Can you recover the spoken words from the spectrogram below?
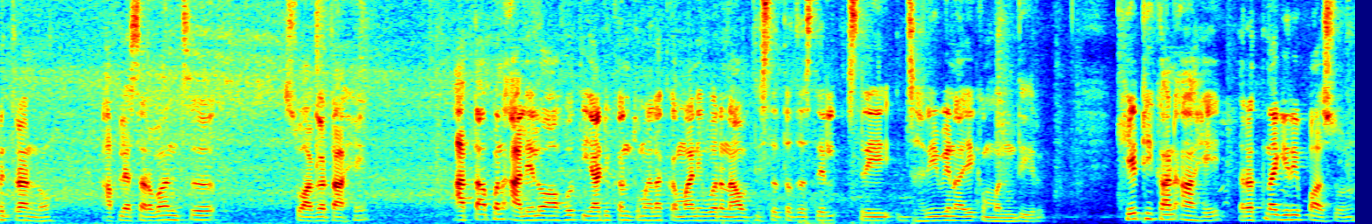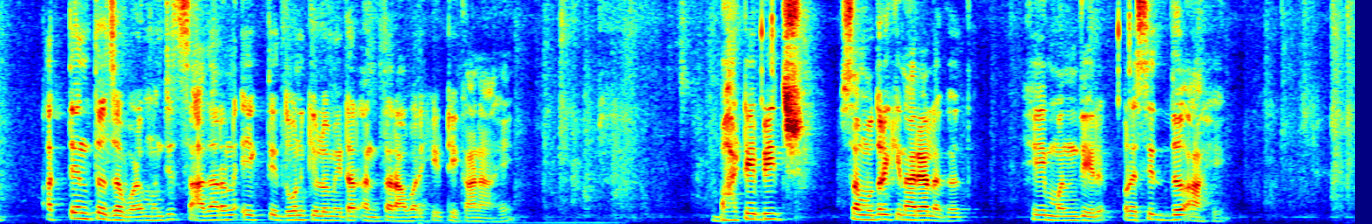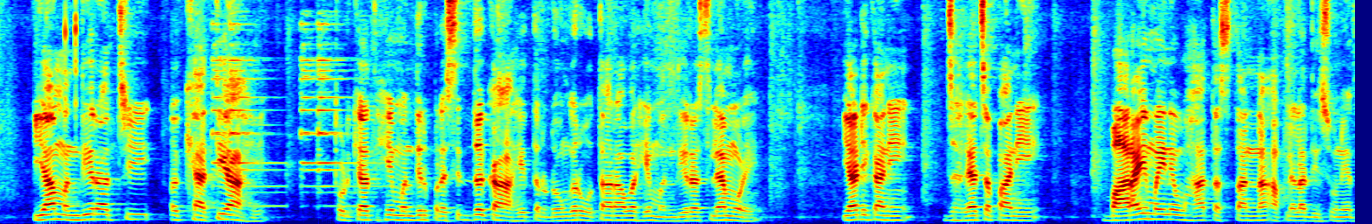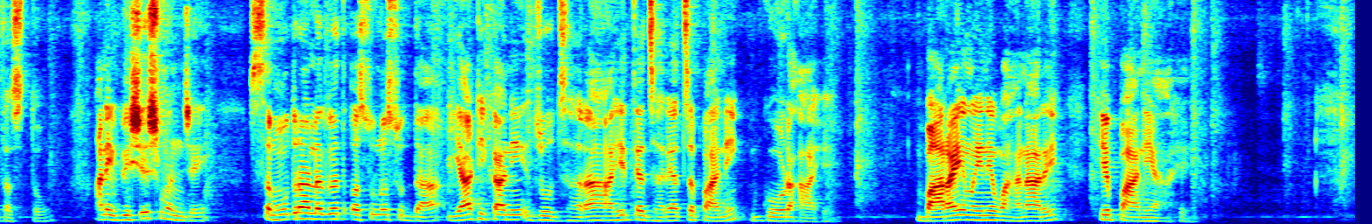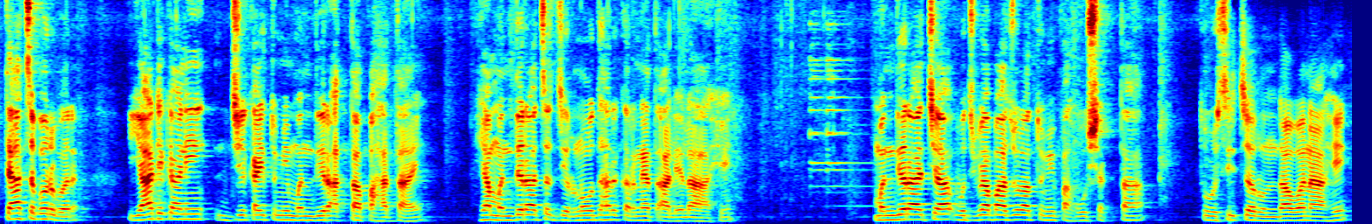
मित्रांनो आपल्या सर्वांचं स्वागत आहे. आता आपण आलेलो आहोत या ठिकाणी तुम्हाला कमानीवर नाव दिसतच असेल श्री झरीविनायक मंदिर. हे ठिकाण आहे रत्नागिरीपासून अत्यंत जवळ म्हणजेच साधारण एक ते दोन किलोमीटर अंतरावर हे ठिकाण आहे. भाटे बीच समुद्रकिनाऱ्यालगत हे मंदिर प्रसिद्ध आहे. या मंदिराची ख्याती आहे. थोडक्यात हे मंदिर प्रसिद्ध का आहे? तर डोंगर उतारावर हे मंदिर असल्यामुळे. या ठिकाणी झऱ्याचं पाणी बाराही महिने वाहत असताना आपल्याला दिसून येत असतो. आणि विशेष म्हणजे समुद्रालगत असूनसुद्धा या ठिकाणी जो झरा आहे त्या झऱ्याचं पाणी गोड आहे. बाराही महिने वाहणारे हे पाणी आहे. त्याचबरोबर या ठिकाणी जे काही तुम्ही मंदिर आत्ता पाहताय ह्या मंदिराचा जीर्णोद्धार करण्यात आलेला आहे. मंदिराच्या उजव्या बाजूला तुम्ही पाहू शकता तुळशीचं वृंदावन आहे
